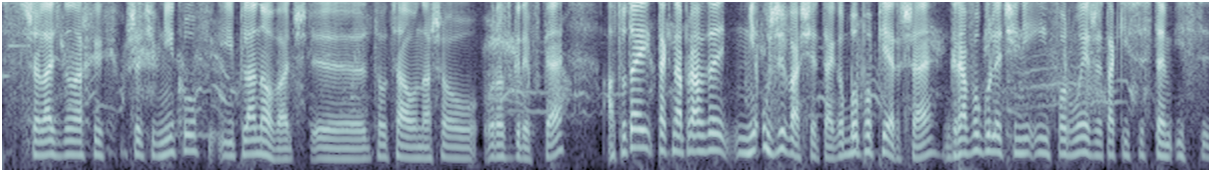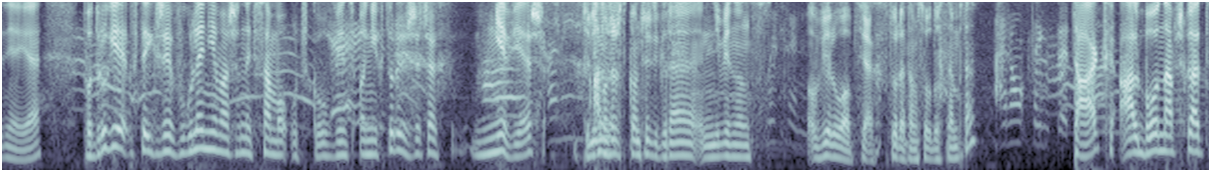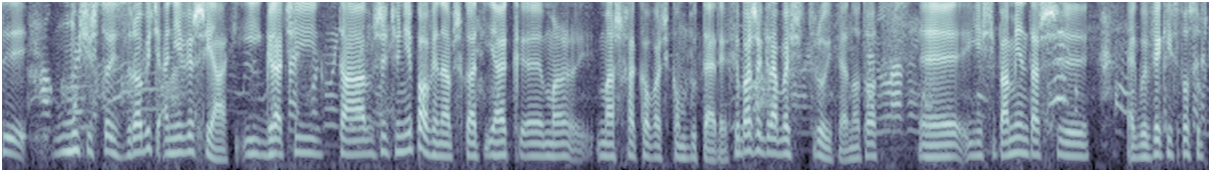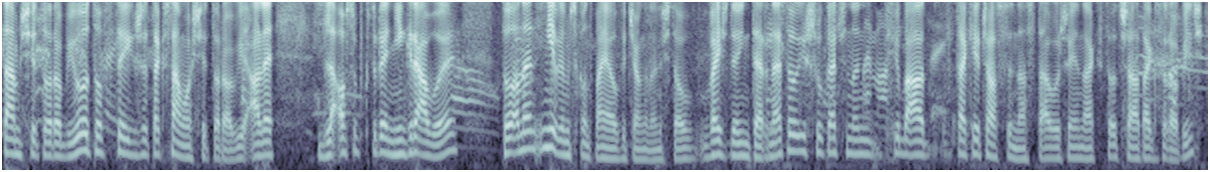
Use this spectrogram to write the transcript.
strzelać do naszych przeciwników i planować e, tą całą naszą rozgrywkę. A tutaj tak naprawdę nie używa się tego, bo po pierwsze, gra w ogóle ci nie informuje, że taki system istnieje. Po drugie, w tej grze w ogóle nie ma żadnych samouczków, więc o niektórych rzeczach nie wiesz. Czyli Ale- możesz skończyć grę nie wiedząc o wielu opcjach, które tam są dostępne? Tak, albo na przykład y, musisz coś zrobić, a nie wiesz jak. I gra ci ta w życiu nie powie na przykład jak ma, masz hakować komputery. Chyba, że grałeś w trójkę, no to e, jeśli pamiętasz y, jakby w jaki sposób tam się to robiło, to w tej grze tak samo się to robi, ale dla osób, które nie grały, to one nie wiem skąd mają wyciągnąć to. Wejść do internetu i szukać, no chyba takie czasy nastały, że jednak to trzeba tak zrobić.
